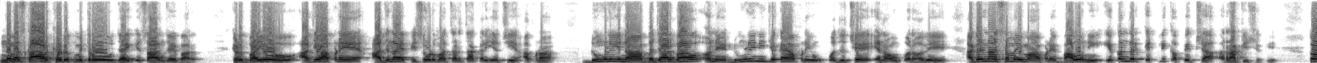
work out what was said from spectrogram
નમસ્કાર ખેડૂત મિત્રો, જય કિસાન, જય ભારત. ખેડૂત ભાઈઓ, આજે આપણે આજના એપિસોડમાં ચર્ચા કરીએ છીએ આપણા ડુંગળીના બજાર ભાવ અને ડુંગળીની જે કાંઈ આપણી ઉપજ છે એના ઉપર. હવે આગળના સમયમાં આપણે ભાવોની એકંદર કેટલીક અપેક્ષા રાખી શકીએ. તો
